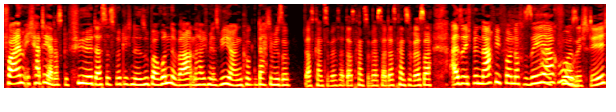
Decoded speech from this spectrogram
vor allem, ich hatte ja das Gefühl, dass es wirklich eine super Runde war. Und dann habe ich mir das Video angeguckt und dachte mir so, das kannst du besser, das kannst du besser, das kannst du besser. Also ich bin nach wie vor noch sehr Ja, vorsichtig.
